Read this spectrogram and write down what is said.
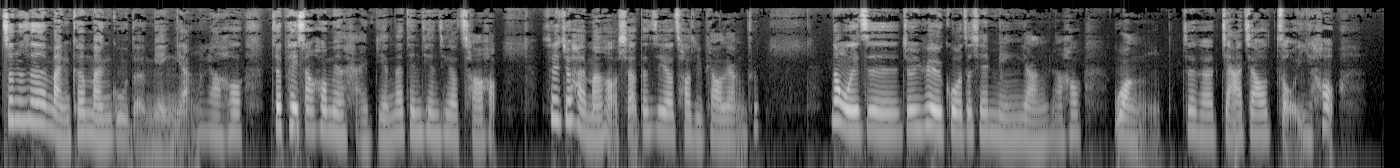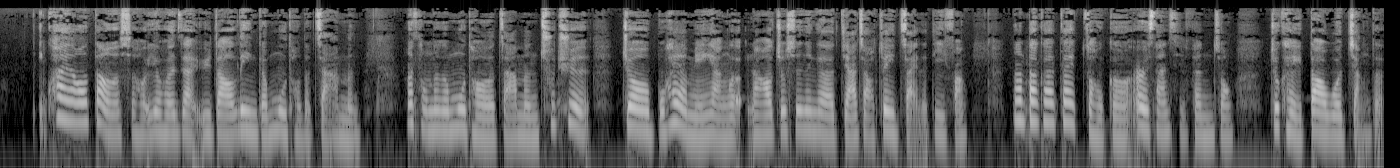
真的是满坑满谷的绵羊，然后再配上后面海边，那天天气又超好，所以就还蛮好笑，但是又超级漂亮的。那我一直就越过这些绵羊，然后往这个夹角走，以后一快要到的时候，又会再遇到另一个木头的闸门。那从那个木头的闸门出去，就不会有绵羊了，然后就是那个夹角最窄的地方。那大概再走个二三十分钟，就可以到我讲的，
